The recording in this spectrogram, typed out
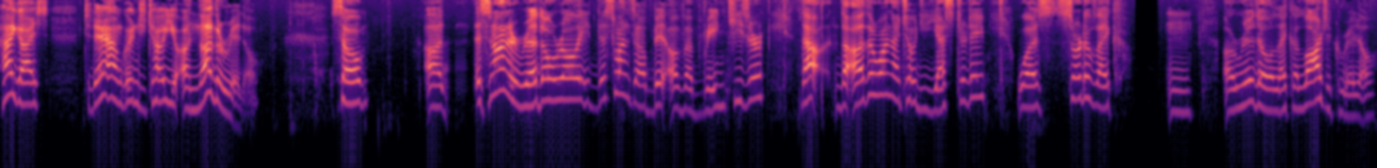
Hi guys, today I'm going to tell you another riddle. So, uh, it's not a riddle really. This one's a bit of a brain teaser. That the other one I told you yesterday was sort of like mm, a riddle, like a logic riddle.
